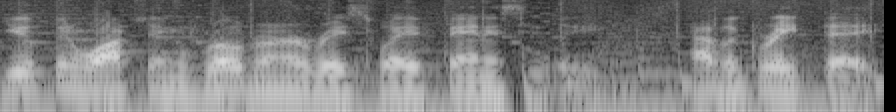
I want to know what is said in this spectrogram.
You've been watching Roadrunner Raceway Fantasy League. Have a great day.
